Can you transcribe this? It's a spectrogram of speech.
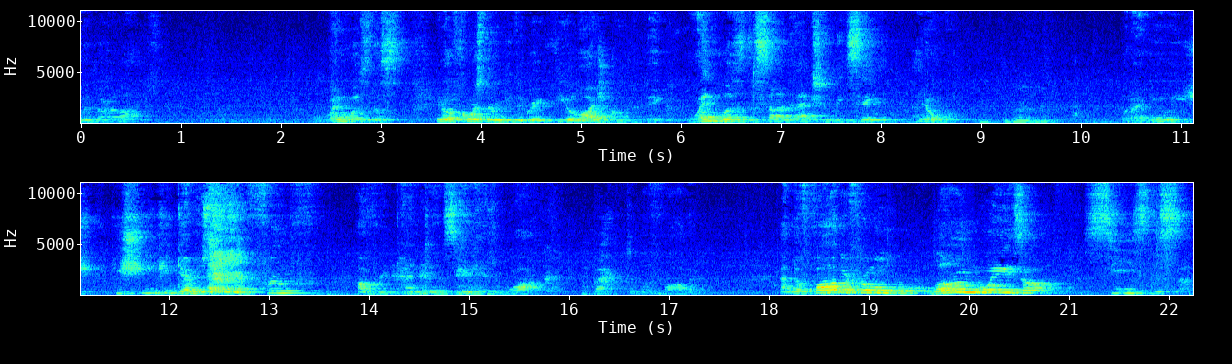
with our lives. When was this? You know, of course, there would be the great theological debate. When was the Son actually saved? I don't know. But I knew he, he, he demonstrated fruit of repentance in his walk back to the. And the Father from a long ways off sees the Son.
